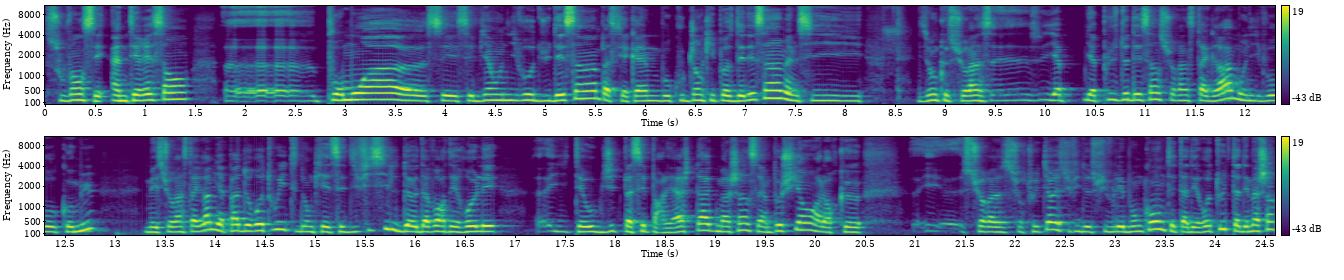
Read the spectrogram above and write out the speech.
souvent c'est intéressant. Euh, pour moi, euh, c'est bien au niveau du dessin, parce qu'il y a quand même beaucoup de gens qui postent des dessins, même si, disons que sur il y a, y a, plus de dessins sur Instagram au niveau commu, mais sur Instagram, il n'y a pas de retweet, donc c'est difficile d'avoir des relais. Euh, T'es obligé de passer par les hashtags, machin, c'est un peu chiant, alors que euh, sur, euh, sur Twitter, il suffit de suivre les bons comptes et t'as des retweets, t'as des machins.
